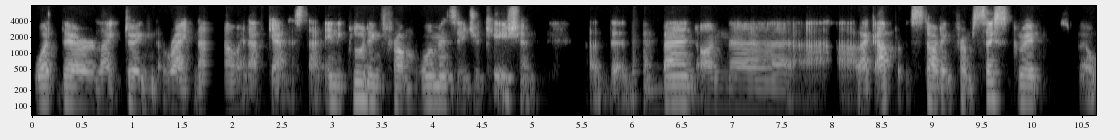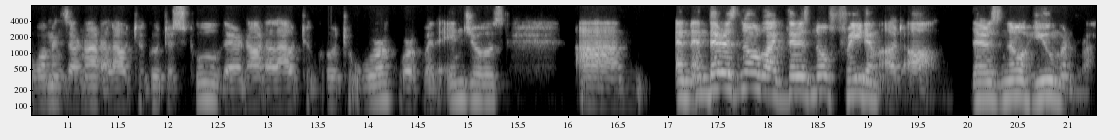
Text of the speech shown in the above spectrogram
what they're like doing right now in afghanistan including from women's education. Uh, the, the, ban on uh, uh, like up starting from sixth grade women are not allowed to go to school. They're not allowed to go to work work with NGOs um, and and there is no like there is no freedom at all there is no human rights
